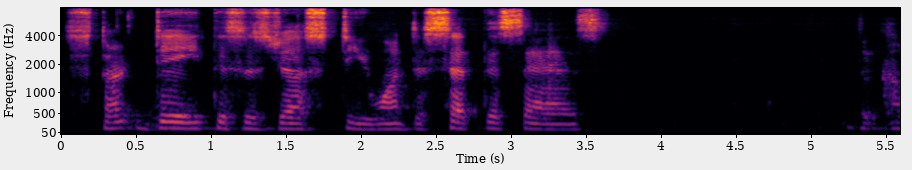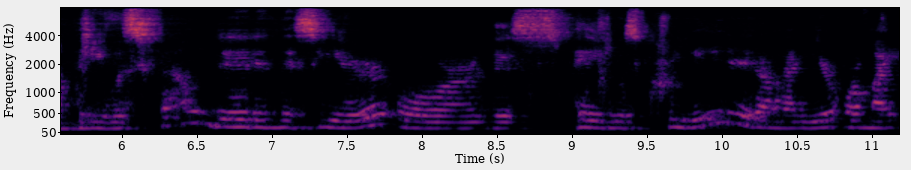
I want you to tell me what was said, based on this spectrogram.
Start date, this is just, do you want to set this as the company was founded in this year, or this page was created on that year, or my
